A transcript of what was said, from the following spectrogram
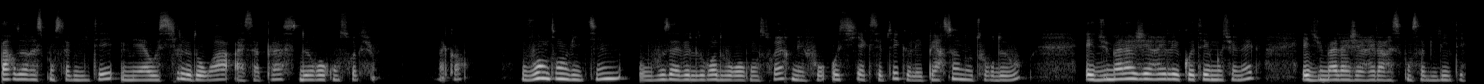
part de responsabilité, mais a aussi le droit à sa place de reconstruction. D'accord? Vous, en tant que victime, vous avez le droit de vous reconstruire, mais il faut aussi accepter que les personnes autour de vous aient du mal à gérer les côtés émotionnels et du mal à gérer la responsabilité.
